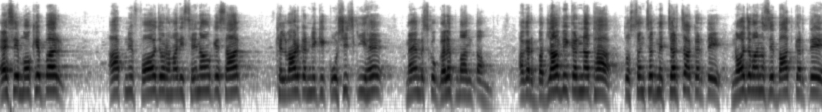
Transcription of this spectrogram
ऐसे मौके पर आपने फौज और हमारी सेनाओं के साथ खिलवाड़ करने की कोशिश की है, मैं इसको गलत मानता हूँ। अगर बदलाव भी करना था तो संसद में चर्चा करते, नौजवानों से बात करते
